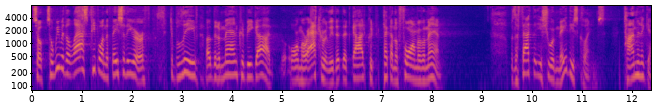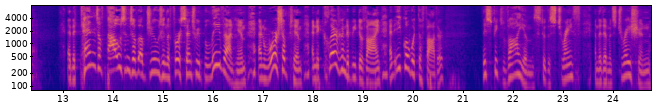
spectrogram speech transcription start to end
so, so we were the last people on the face of the earth to believe uh, that a man could be God, or more accurately, that, that God could take on the form of a man. But the fact that Yeshua made these claims time and again, and the tens of thousands of, of, Jews in the first century believed on him and worshiped him and declared him to be divine and equal with the Father, this speaks volumes to the strength and the demonstration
